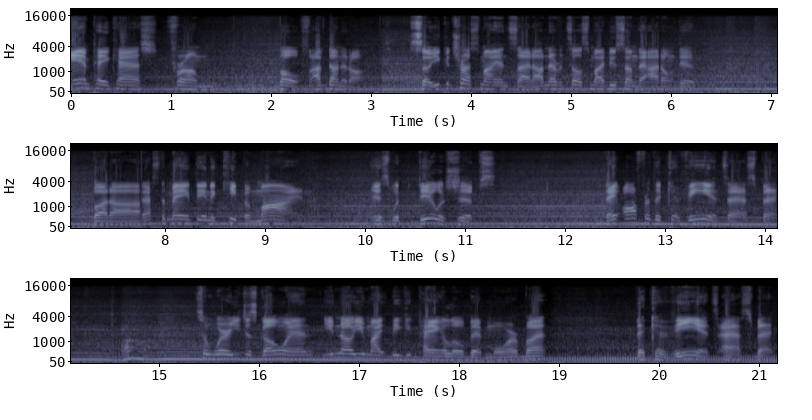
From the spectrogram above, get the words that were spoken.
and pay cash from both. I've done it all. So you can trust my insight. I'll never tell somebody to do something that I don't do. But uh, that's the main thing to keep in mind is with dealerships, they offer the convenience aspect to where you just go in you know you might be paying a little bit more but the convenience aspect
